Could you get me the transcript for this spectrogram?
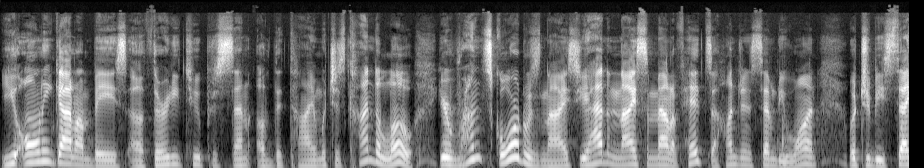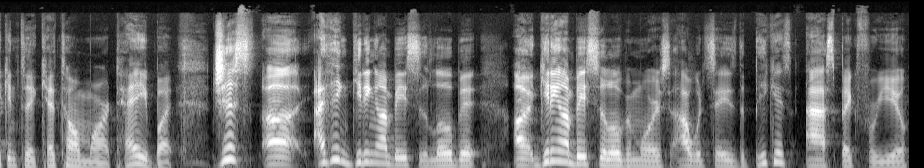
You only got on base uh, 32% of the time, which is kind of low. Your run scored was nice. You had a nice amount of hits, 171, which would be second to Ketel Marte. But just, uh, I think getting on base is a little bit. Uh, getting on base a little bit more is, I would say, is the biggest aspect for you.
